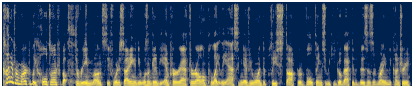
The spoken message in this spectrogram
kind of remarkably holds on for about three months before deciding that he wasn't going to be emperor after all and politely asking everyone to please stop revolting so we could go back to the business of running the country.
